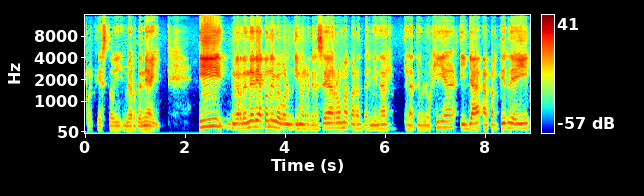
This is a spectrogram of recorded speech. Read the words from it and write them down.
porque estoy, me ordené ahí. Y me ordené diácono y me, y me regresé a Roma para terminar la teología y ya a partir de ahí,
